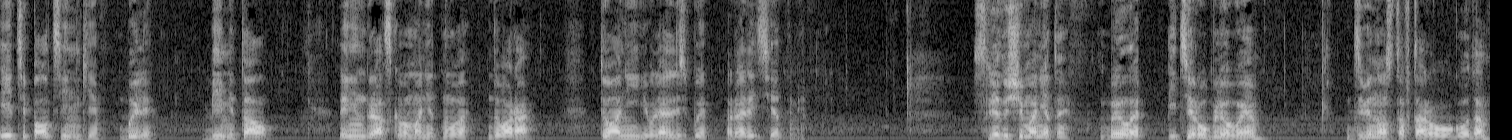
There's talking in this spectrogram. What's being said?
эти полтинники были биметалл Ленинградского монетного двора, то они являлись бы раритетными. Следующие монеты было 5-рублевые 92 -го года.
